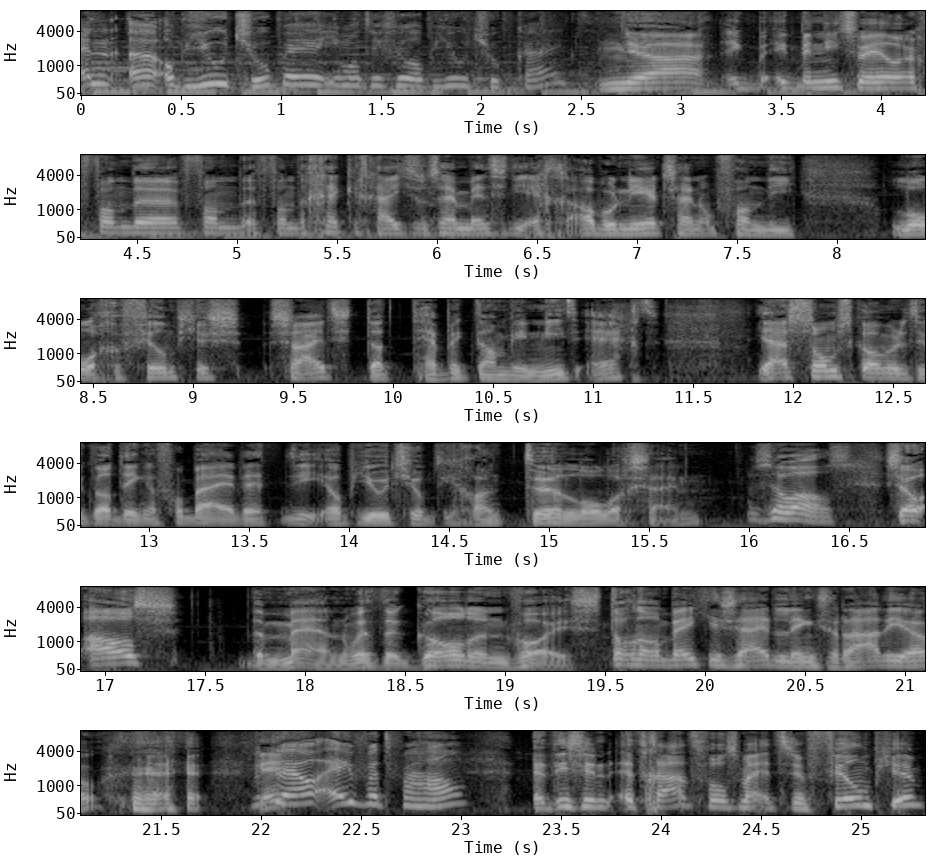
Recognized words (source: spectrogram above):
En uh, op YouTube, ben je iemand die veel op YouTube kijkt? Ja, ik, ik ben niet zo heel erg van de, van, de, van de gekkigheidjes. Er zijn mensen die echt geabonneerd zijn op van die lollige filmpjes sites. Dat heb ik dan weer niet echt. Ja, soms komen er natuurlijk wel dingen voorbij die op YouTube die gewoon te lollig zijn. Zoals? Zoals The Man with the Golden Voice. Toch nog een beetje zijdelings radio. Vertel even het verhaal. Het, is een, het gaat volgens mij, het is een filmpje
